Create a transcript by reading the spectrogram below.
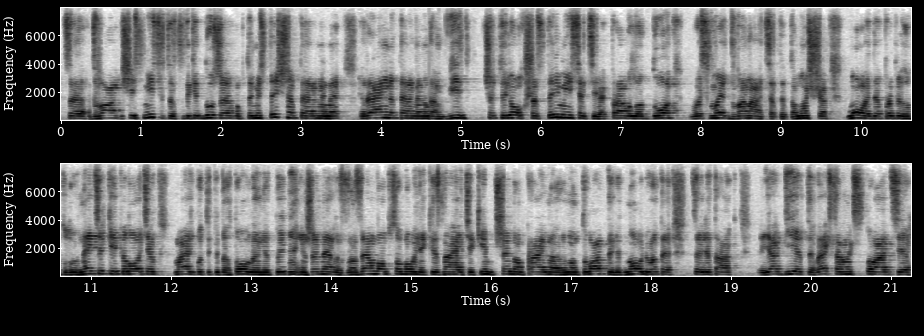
це 2-6 місяців. Це такі дуже оптимістичні терміни. Реальні терміни там від 4-6 місяців, як правило, до 8-12, тому що мова йде про підготовку не тільки пілотів, мають бути підготовлені відповідні інженери з наземного обслуговування, які знають, яким чином правильно ремонтувати, відновлювати цей літак, як діяти в екстрених ситуаціях.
